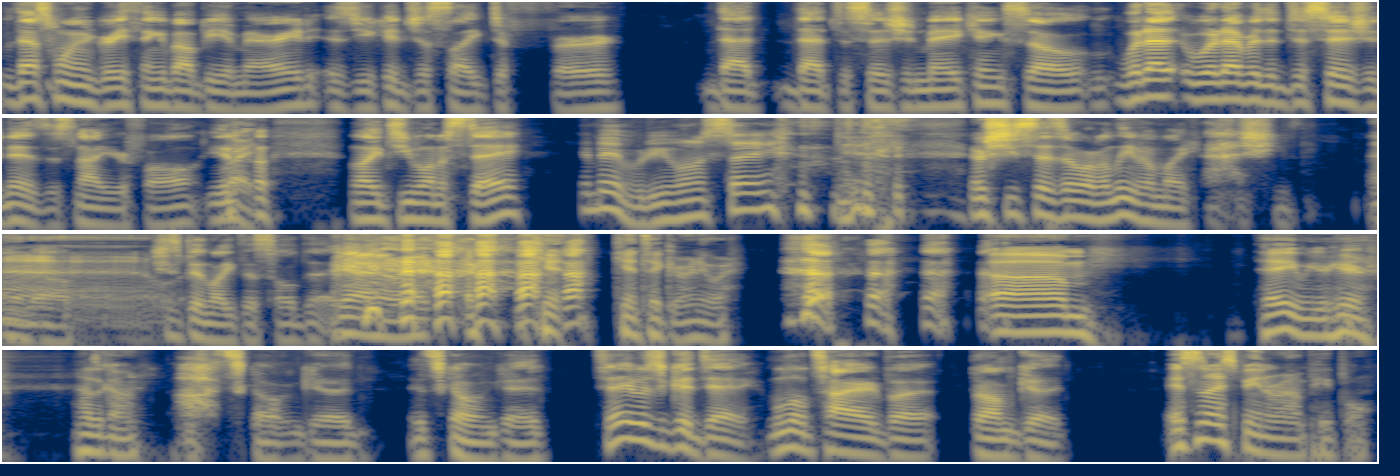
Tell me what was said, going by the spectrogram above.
that's one of the great thing about being married is you could just like defer that that decision making. So whatever whatever the decision is, it's not your fault. You know, Right. like, do you want to stay? Hey, babe, do you want to stay? Yeah. if she says I want to leave, I'm like, ah, she. I don't know. Ah, She's been like this whole day. yeah, know, right? I can't, can't take her anywhere. Um, hey, you're here. How's it going? oh, it's going good. It's going good. Today was a good day. I'm a little tired, but but I'm good. It's nice being around people.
